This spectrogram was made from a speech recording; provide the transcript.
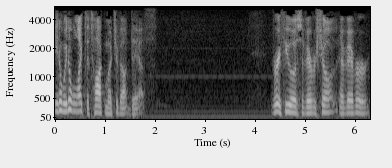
You know, we don't like to talk much about death. Very few of us have ever shown have ever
